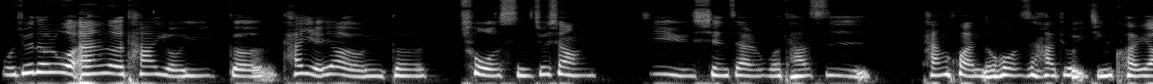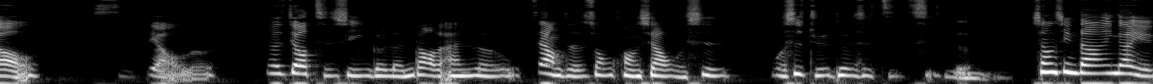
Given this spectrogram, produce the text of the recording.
我觉得如果安乐它有一个，它也要有一个措施，就像基于现在，如果它是瘫痪的，或者是它就已经快要死掉了，那就要执行一个人道的安乐，这样子的状况下，我是我是绝对是支持的。嗯相信大家应该也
